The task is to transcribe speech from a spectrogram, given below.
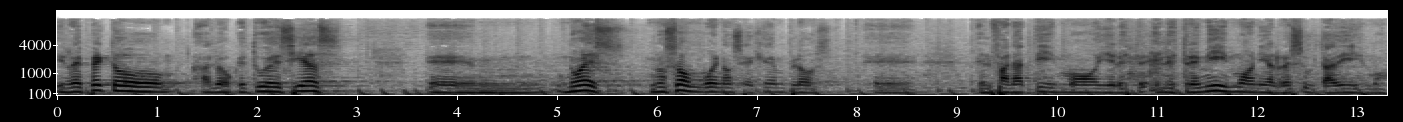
Y respecto a lo que tú decías, eh, no, es, no son buenos ejemplos eh, el fanatismo y el, extremismo ni el resultadismo,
